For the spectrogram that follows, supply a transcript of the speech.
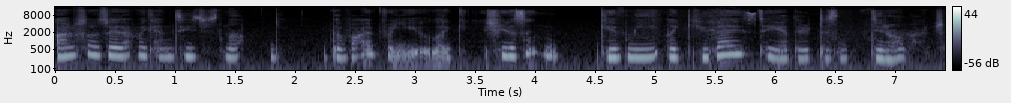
I just want to say that Mackenzie's just not the vibe for you. Like she doesn't give me like you guys together doesn't do not match.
